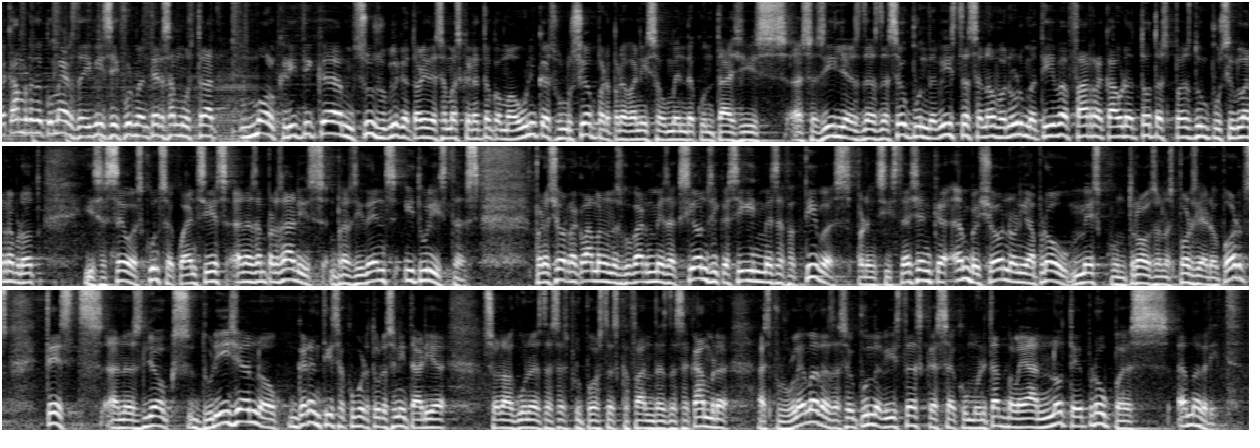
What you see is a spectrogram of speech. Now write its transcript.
La Cambra de Comerç d'Eivissa i Formentera s'ha mostrat molt crítica amb l'ús obligatori de la mascareta com a única solució per prevenir l'augment de contagis a les illes. Des del seu punt de vista, la nova normativa fa recaure tot el pes d'un possible rebrot i les seues conseqüències en els empresaris, residents i turistes. Per això reclamen en el govern més accions i que siguin més efectives, però insisteixen que amb això no n'hi ha prou. Més controls en els ports i aeroports, tests en els llocs d'origen o garantir la cobertura sanitària són algunes de les propostes que fan des de la cambra. El problema, des del seu punt de vista, és que la comunitat balear no té prou pes a Madrid.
